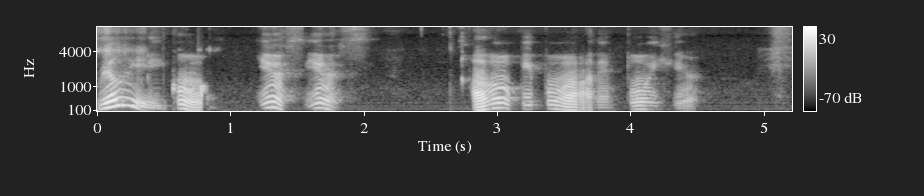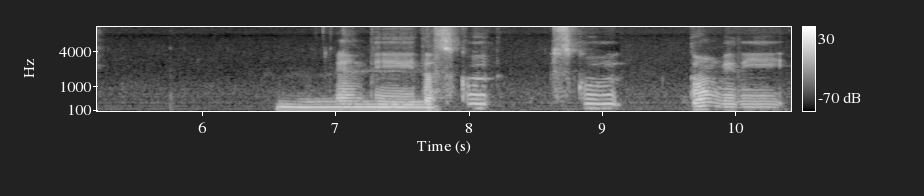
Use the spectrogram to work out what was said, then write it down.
Really? because yes yes. A lot of people are unemployed here. And the the Mm. school school don't really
